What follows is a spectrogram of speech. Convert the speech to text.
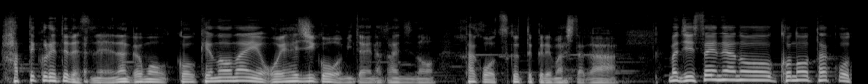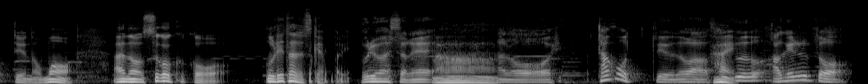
貼ってくれてですね、なんかもうこう毛のない親父号みたいな感じのタコを作ってくれましたが、まあ、実際ね、あのこのタコっていうのも、あのすごくこう売れたですか、やっぱり？売れましたね。ああのタコっていうのははい普通揚げると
